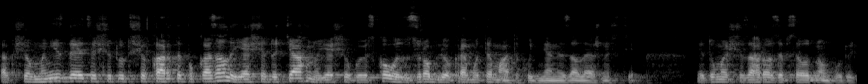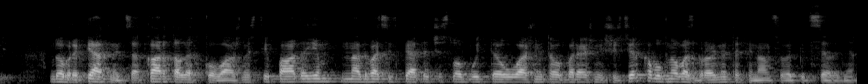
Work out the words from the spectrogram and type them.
Так що мені здається, що тут, що карти показали, я ще дотягну, я ще обов'язково зроблю окрему тематику Дня Незалежності. Я думаю, що загрози все одно будуть. Добре, п'ятниця. Карта легковажності падає на 25 число. Будьте уважні та обережні. Шестірка бубнова, збройне та фінансове підсилення.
